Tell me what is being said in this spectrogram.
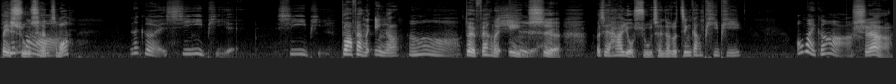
被俗称什么？那个蜥蜴皮耶，蜥蜴皮对啊，非常的硬啊，哦对，非常的硬，是是，而且它有俗称叫做金刚 PP，，Oh my god！是啊，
